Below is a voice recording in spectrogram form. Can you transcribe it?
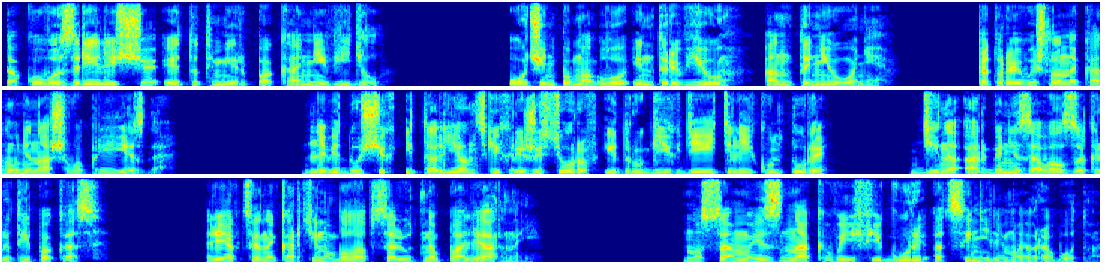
Такого зрелища этот мир пока не видел. Очень помогло интервью Антониони которая вышла накануне нашего приезда. Для ведущих итальянских режиссеров и других деятелей культуры Дина организовал закрытый показ. Реакция на картину была абсолютно полярной. Но самые знаковые фигуры оценили мою работу.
